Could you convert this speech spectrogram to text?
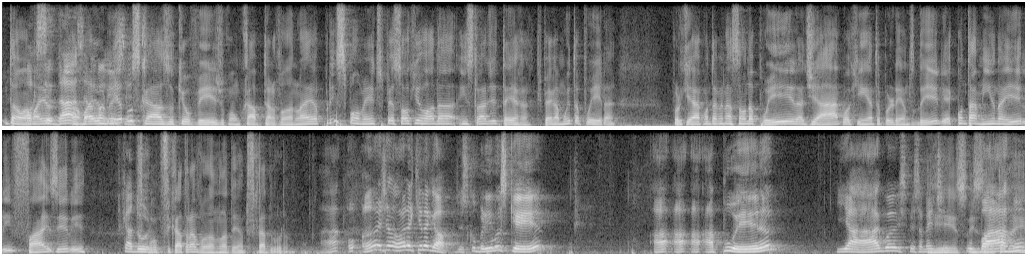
Então, Oxidar, a, a maioria dos casos que eu vejo com o cabo travando lá é principalmente o pessoal que roda em estrada de terra, que pega muita poeira. Porque a contaminação da poeira, de água que entra por dentro dele, é, contamina ele e faz ele Ficar duro. Ficar travando lá dentro, ficar duro. Ah, Ângela, olha que legal. Descobrimos que a, a, a, poeira e a água, especialmente Isso, o barro, é.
